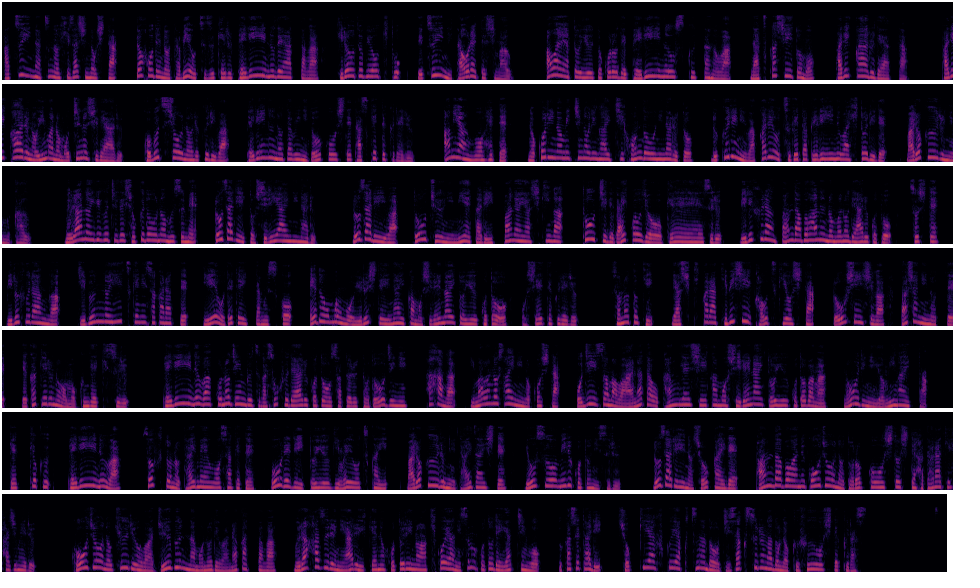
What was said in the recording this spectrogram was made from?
暑い夏の日差しの下、徒歩での旅を続けるペリーヌであったが、疲労と病気と、でついに倒れてしまう。あわやというところでペリーヌを救ったのは、懐かしいとも、パリカールであった。パリカールの今の持ち主である、古物商のルクリは、ペリーヌの旅に同行して助けてくれる。アミアンを経て、残りの道のりが一本道になると、ルクリに別れを告げたペリーヌは一人でマロクールに向かう。村の入り口で食堂の娘、ロザリーと知り合いになる。ロザリーは道中に見えた立派な屋敷が当地で大工場を経営するビル・フラン・パンダボアヌのものであること、そしてビル・フランが自分の言いつけに逆らって家を出て行った息子、エドーモンを許していないかもしれないということを教えてくれる。その時、屋敷から厳しい顔つきをした老紳士が馬車に乗って出かけるのを目撃する。ペリーヌはこの人物が祖父であることを悟ると同時に、母が今和の際に残したおじい様はあなたを歓迎しいかもしれないという言葉が脳裏に蘇った。結局、ペリーヌは祖父との対面を避けて、オーレリーという偽名を使い、マロクールに滞在して様子を見ることにする。ロザリーの紹介で、パンダボアヌ工場のトロッコ押しとして働き始める。工場の給料は十分なものではなかったが、村外れにある池のほとりの空き小屋に住むことで家賃を浮かせたり、食器や服や靴などを自作するなどの工夫をして暮らす。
